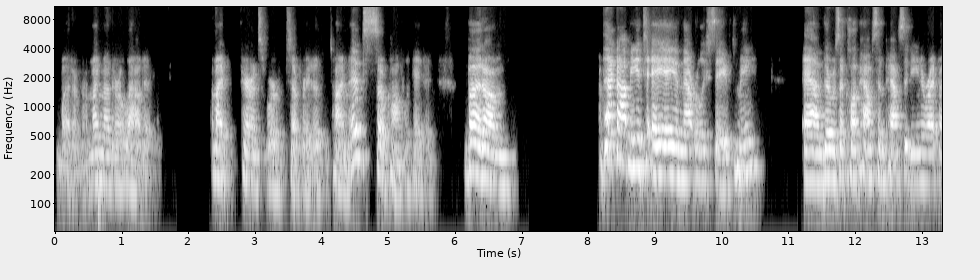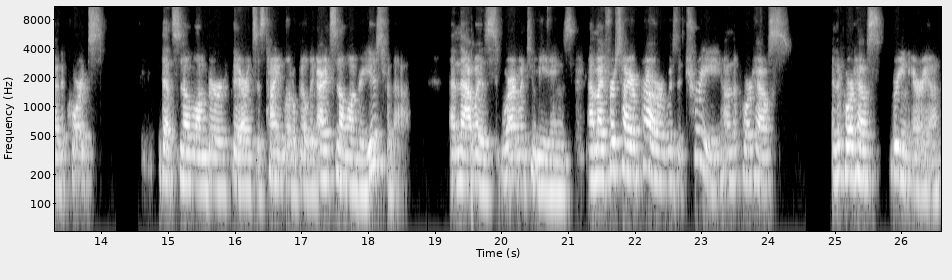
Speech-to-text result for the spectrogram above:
whatever, my mother allowed it my parents were separated at the time. It's so complicated. But um, that got me into AA and that really saved me. And there was a clubhouse in Pasadena right by the courts that's no longer there. It's this tiny little building. It's no longer used for that. And that was where I went to meetings. And my first higher power was a tree on the courthouse, in the courthouse green area.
